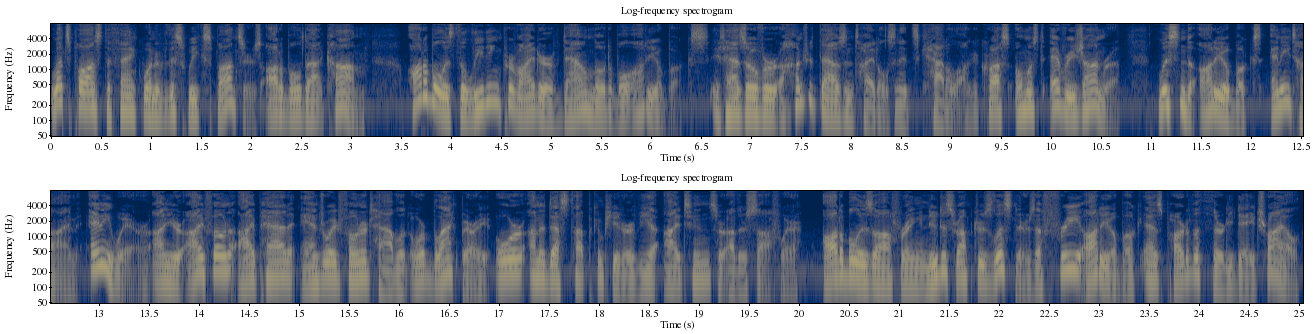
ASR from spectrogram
Let's pause to thank one of this week's sponsors, Audible.com. Audible is the leading provider of downloadable audiobooks. It has over 100,000 titles in its catalog across almost every genre. Listen to audiobooks anytime, anywhere on your iPhone, iPad, Android phone or tablet, or Blackberry, or on a desktop computer via iTunes or other software. Audible is offering New Disruptors listeners a free audiobook as part of a 30-day trial.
